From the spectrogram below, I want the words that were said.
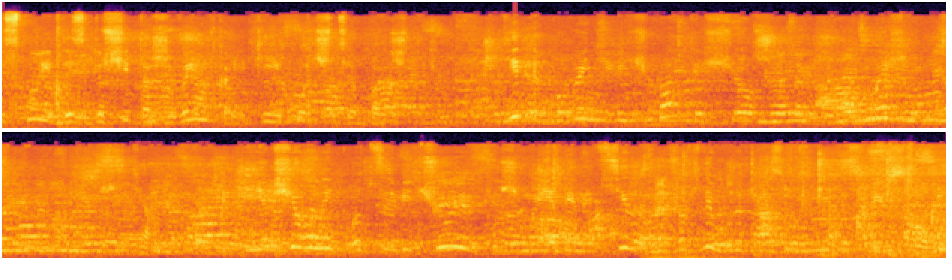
існує десь душі та живинка, якій хочеться бачити. Діти повинні відчувати, що ми живемо своїм життя. І якщо вони оце відчують, що ми єдине ціле, вони завжди будуть нас розуміти свою слово.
